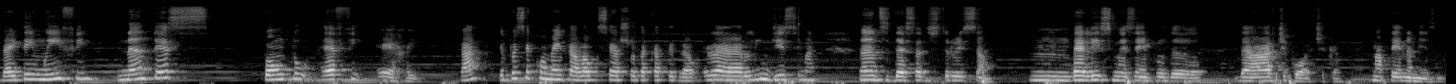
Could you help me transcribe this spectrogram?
daí tem um if nantes.fr, tá? Depois você comenta lá o que você achou da catedral. Ela era lindíssima, antes dessa destruição. Um belíssimo exemplo da, da arte gótica. Uma pena mesmo.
